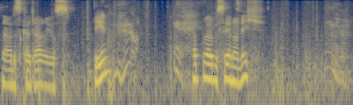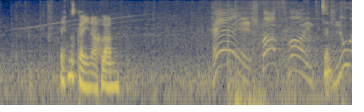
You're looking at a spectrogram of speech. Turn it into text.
Na, das ist Kaldarius. Den hatten wir bisher noch nicht. Ich muss gar nicht nachladen. Sind, Nur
